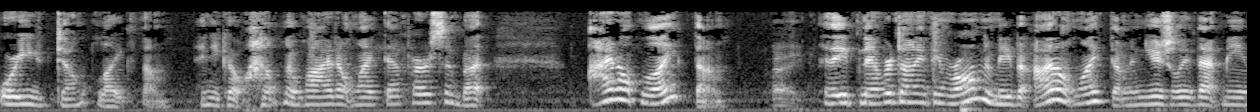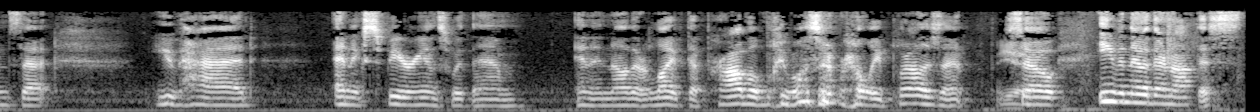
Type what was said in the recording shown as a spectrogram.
Or you don't like them. And you go, I don't know why I don't like that person, but I don't like them. Right. They've never done anything wrong to me, but I don't like them. And usually that means that you've had an experience with them in another life that probably wasn't really pleasant. Yeah. So even though they're not this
